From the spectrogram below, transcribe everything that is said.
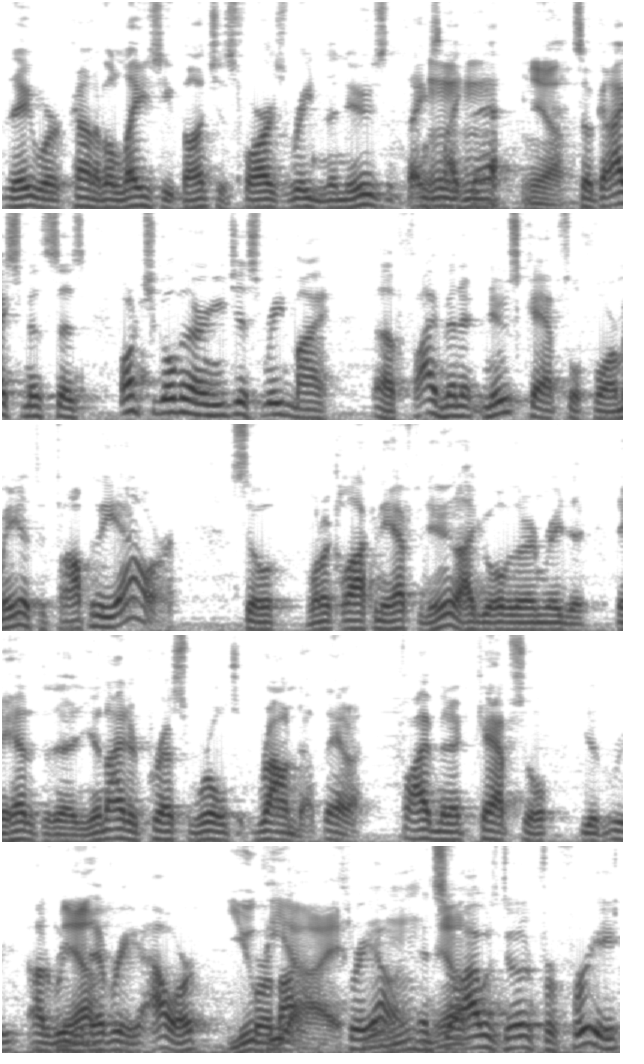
they were kind of a lazy bunch as far as reading the news and things like that. Yeah. So Guy Smith says, "Why don't you go over there and you just read my uh, five-minute news capsule for me at the top of the hour?" So one o'clock in the afternoon, I'd go over there and read the. They had it the United Press World Roundup. They had a five-minute capsule. You'd read, I'd read Yeah. it every hour for UPI. about three hours, and so yeah. I was doing it for free.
